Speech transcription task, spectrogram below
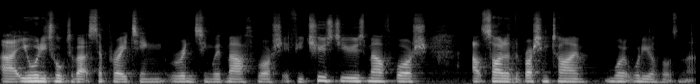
Uh, you already talked about separating rinsing with mouthwash if you choose to use mouthwash outside of the brushing time. What, what are your thoughts on that?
